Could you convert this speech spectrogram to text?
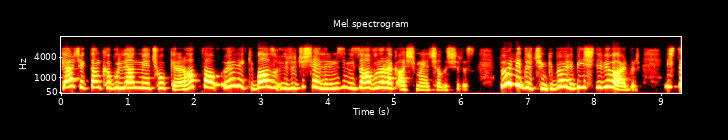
Gerçekten kabullenmeye çok yarar. Hatta öyle ki bazı üzücü şeylerimizi mizaha vurarak aşmaya çalışırız. Böyledir çünkü böyle bir işlevi vardır. İşte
